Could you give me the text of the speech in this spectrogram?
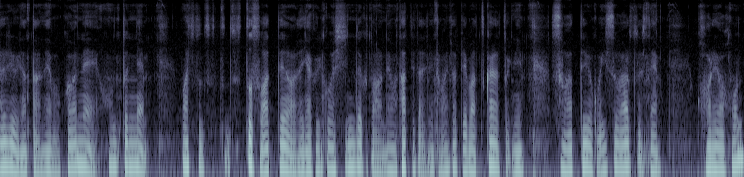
れるようになったらね僕はね本当にねまあちょっとずっとずっと座ってるのはね逆にこうしんどいことなので、まあ、立ってたりねたまに立ってまあ疲れた時に座っているこう椅子があるとですねこれは本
